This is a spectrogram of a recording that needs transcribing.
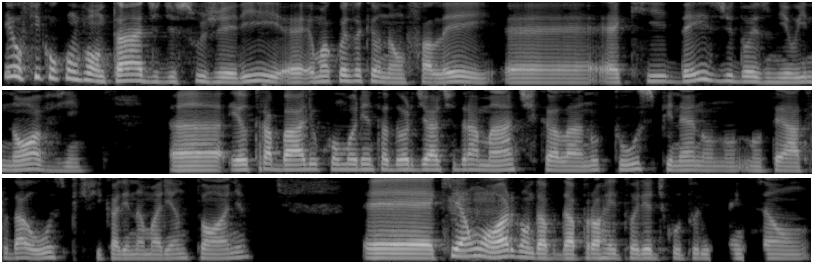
Eu fico com vontade de sugerir, é, uma coisa que eu não falei, é, é que desde 2009 uh, ah, eu trabalho como orientador de arte dramática lá no TUSP, né, no, no Teatro da USP, que fica ali na Maria Antônia é, que é um uhum. órgão da, da Pró-Reitoria de Cultura e Extensão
